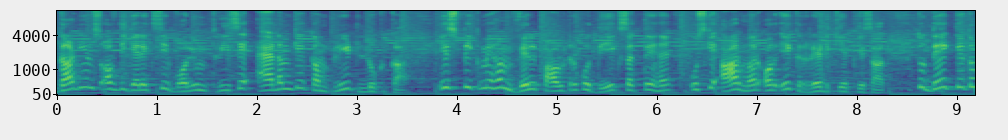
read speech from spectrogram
Guardians of the Galaxy volume three से एडम के कंप्लीट लुक का। इस पिक में हम विल पाउल्टर को देख सकते हैं उसके आर्मर और एक रेड केप के साथ। तो देख के तो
